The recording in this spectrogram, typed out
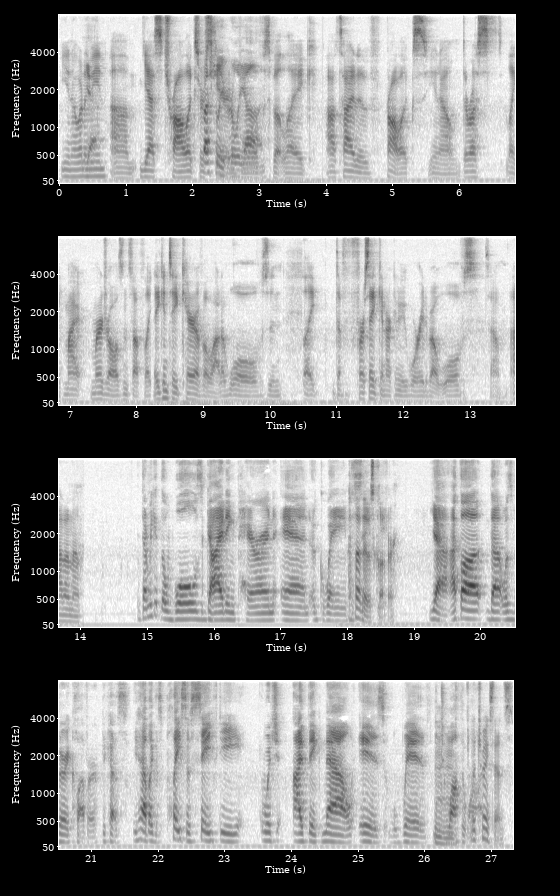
You know what yeah. I mean? Um, yes, Trollocs are Especially scared of wolves, on. but like outside of Trollocs, you know, the rest like my Myrddraals and stuff like they can take care of a lot of wolves and like the Forsaken aren't going to be worried about wolves. So I don't know. Then we get the wolves guiding Perrin and Egwene. I thought safety. that was clever. Yeah, I thought that was very clever because you have like this place of safety, which I think now is with the mm-hmm. which makes sense.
